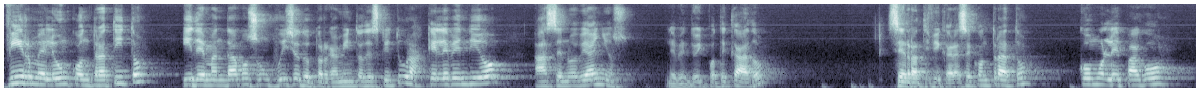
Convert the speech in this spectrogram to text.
fírmele un contratito y demandamos un juicio de otorgamiento de escritura que le vendió hace nueve años. Le vendió hipotecado, se ratificará ese contrato, ¿cómo le pagó?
